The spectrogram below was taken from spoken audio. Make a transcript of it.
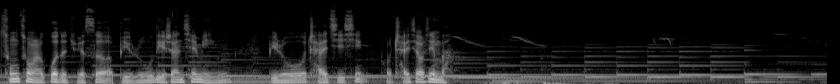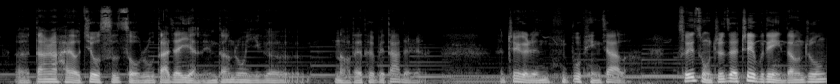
匆匆而过的角色，比如立山千明，比如柴崎幸或柴孝幸吧。呃，当然还有就此走入大家眼帘当中一个脑袋特别大的人，这个人不评价了。所以，总之，在这部电影当中，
